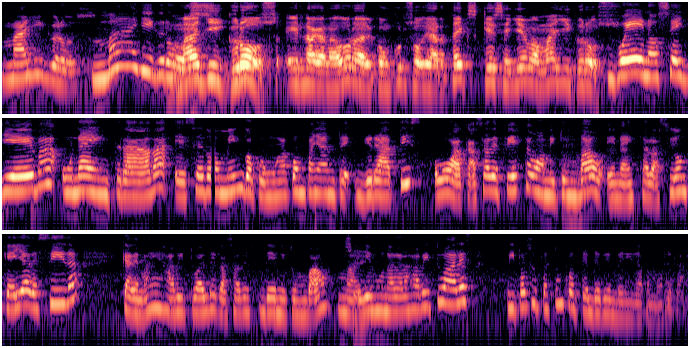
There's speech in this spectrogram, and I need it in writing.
Maggie Gross. Maggi Gross. Maggie Gross es la ganadora del concurso de Artex. ¿Qué se lleva Maggie Gross? Bueno, se lleva una entrada ese domingo con un acompañante gratis o a casa de fiesta o a mi tumbao en la instalación que ella decida, que además es habitual de casa de, de mi tumbao. Maggie Sí. es una de las habituales. Y por supuesto un cóctel de bienvenida como regalo.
